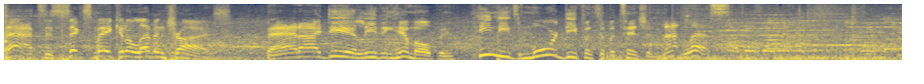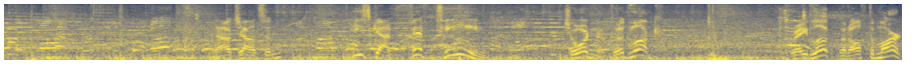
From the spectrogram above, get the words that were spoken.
That's his six make in 11 tries. Bad idea leaving him open. He needs more defensive attention, not less. Now Johnson. He's got 15. Jordan, a good look. Great look, but off the mark.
